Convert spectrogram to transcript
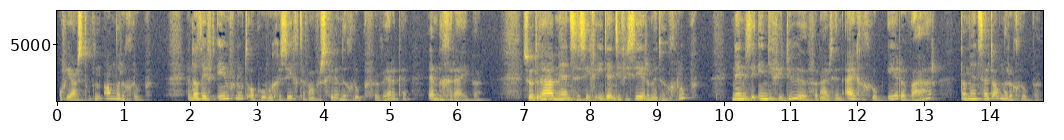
of juist tot een andere groep. En dat heeft invloed op hoe we gezichten van verschillende groepen verwerken en begrijpen. Zodra mensen zich identificeren met een groep, nemen ze individuen vanuit hun eigen groep eerder waar dan mensen uit andere groepen.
